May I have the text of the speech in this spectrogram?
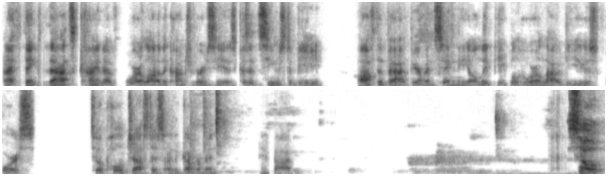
And I think that's kind of where a lot of the controversy is because it seems to be off the bat, Biermann saying the only people who are allowed to use force to uphold justice are the government and God. So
